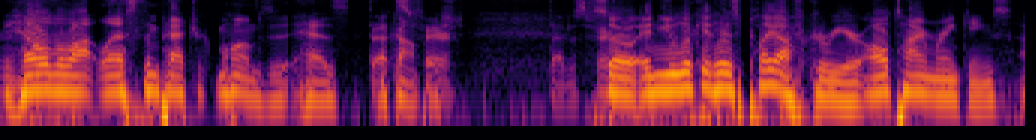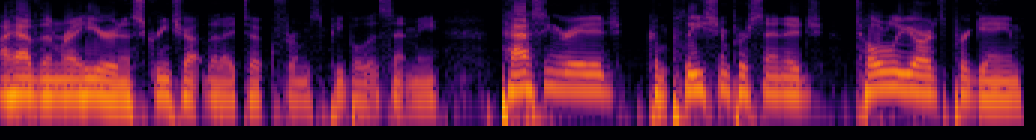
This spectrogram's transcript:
a hell of a lot less than patrick mahomes has That's fair. accomplished That is fair. so and you look at his playoff career all-time rankings i have them right here in a screenshot that i took from some people that sent me passing ratage completion percentage total yards per game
